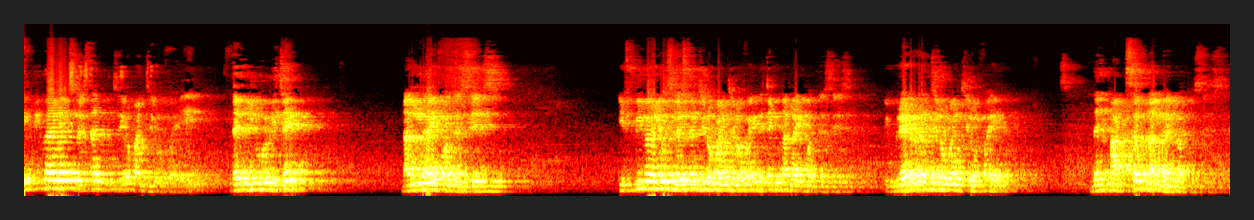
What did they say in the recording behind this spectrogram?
if p value is less than 0.05, then you reject null hypothesis if p value is less than 0.05, reject null hypothesis. If greater than 0.05, then accept null hypothesis.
